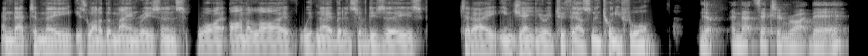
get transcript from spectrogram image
And that to me is one of the main reasons why I'm alive with no evidence of disease today in January 2024. Yep. And that section right there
